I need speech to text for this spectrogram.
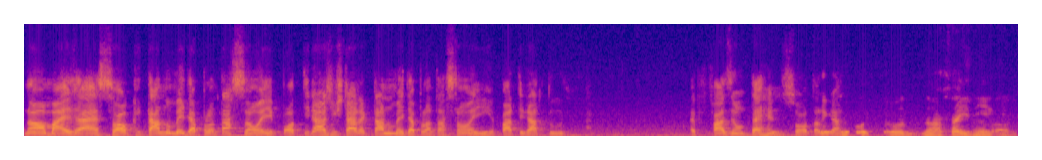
Não, mas é só o que tá no meio da plantação aí. Pode tirar as estradas que tá no meio da plantação aí. É pra tirar tudo. É pra fazer um terreno só, tá Eu ligado? vou, eu vou dar uma saidinha aqui.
